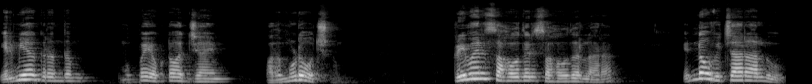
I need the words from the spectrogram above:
ఇర్మియా గ్రంథం ముప్పై ఒకటో అధ్యాయం పదమూడో వచనం. ప్రియమైన సహోదరి సహోదరులారా ఎన్నో విచారాలు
